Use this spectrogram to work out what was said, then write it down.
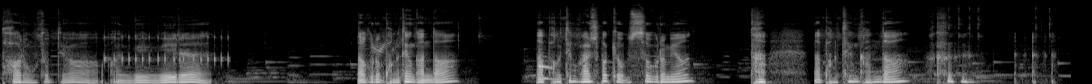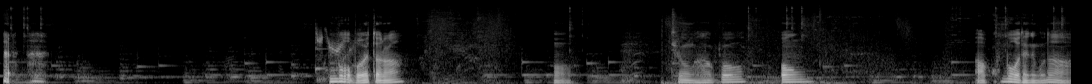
다 롱소대야. 아니, 왜, 왜 이래? 나 그럼 방템 간다? 나 방템 갈 수밖에 없어, 그러면? 나, 나 방템 간다? 홍보가 뭐였더라? 어, 듀웅하고, 뽕. 아, 콤보가 되는구나.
